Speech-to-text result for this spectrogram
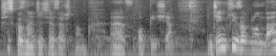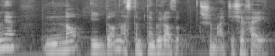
Wszystko znajdziecie zresztą e, w opisie. Dzięki za oglądanie, no i do następnego razu. Trzymajcie się, hej!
